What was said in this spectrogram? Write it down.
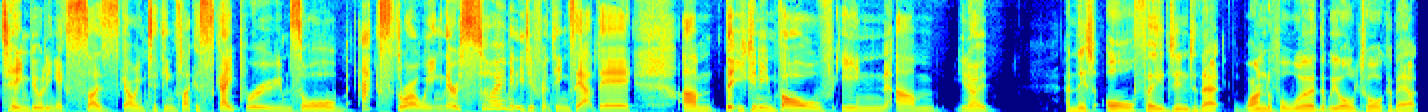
team building exercises going to things like escape rooms or axe throwing. There are so many different things out there um, that you can involve in, um, you know, And this all feeds into that wonderful word that we all talk about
